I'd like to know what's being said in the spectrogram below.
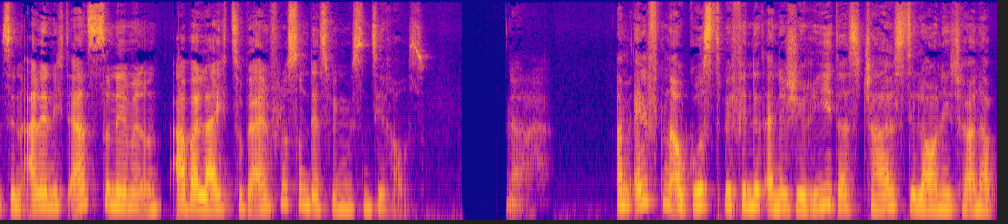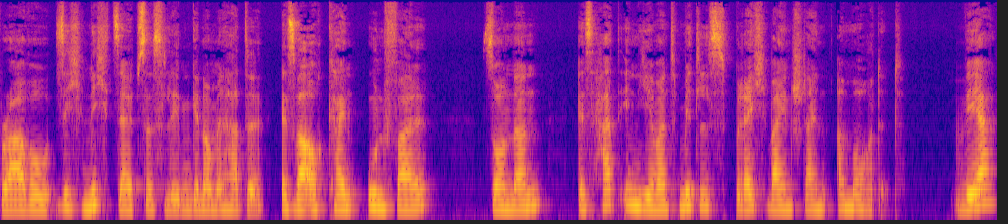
sind alle nicht ernst zu nehmen und aber leicht zu beeinflussen, deswegen müssen sie raus. Ah. Am 11. August befindet eine Jury, dass Charles Delany Turner Bravo sich nicht selbst das Leben genommen hatte. Es war auch kein Unfall, sondern es hat ihn jemand mittels Brechweinstein ermordet. Wer,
